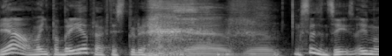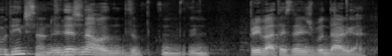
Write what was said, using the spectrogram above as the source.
Jā, un viņi pa brīvu praktiski tur ir. Jā, jā. es nezinu, tas ir interesanti. Nu, Tas nav. Privātais treniņš būtu dārgāk.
